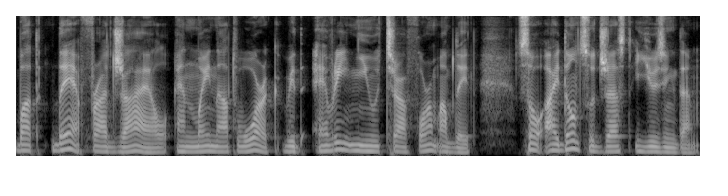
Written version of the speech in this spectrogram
but they are fragile and may not work with every new Terraform update, so I don't suggest using them.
